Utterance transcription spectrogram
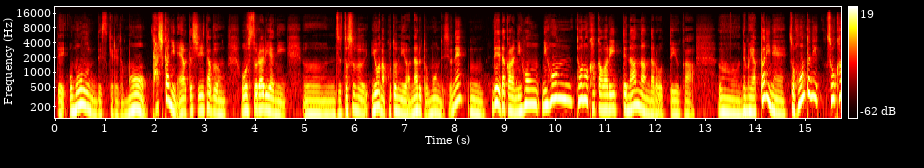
って思うんですけれども、確かにね、私多分オーストラリアにうんずっと住むようなことにはなると思うんですよね。うん。で、だから日本、日本との関わりって何なんだろうっていうか、うん、でもやっぱりね、そう、本当にそう考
